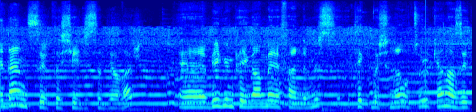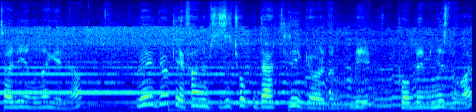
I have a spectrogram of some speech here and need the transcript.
Neden sır taşıyıcısı diyorlar? Ee, bir gün Peygamber Efendimiz tek başına otururken Hazreti Ali yanına geliyor. Ve diyor ki efendim sizi çok dertli gördüm. Bir probleminiz mi var?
